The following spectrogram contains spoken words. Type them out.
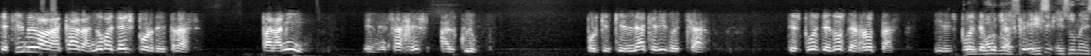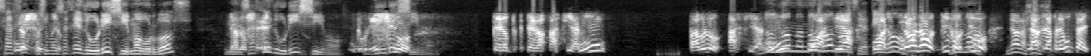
decírmelo a la cara, no vayáis por detrás. Para mí, el mensaje es al club, porque quien le ha querido echar después de dos derrotas y después de muchas crisis es, un mensaje, es un mensaje durísimo, Burgos. Mensaje durísimo, durísimo. Pero, pero hacia mí, Pablo, hacia mí. No, no, no, no, hacia ti, no. no, no, digo, digo. La, la, pregunta es,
